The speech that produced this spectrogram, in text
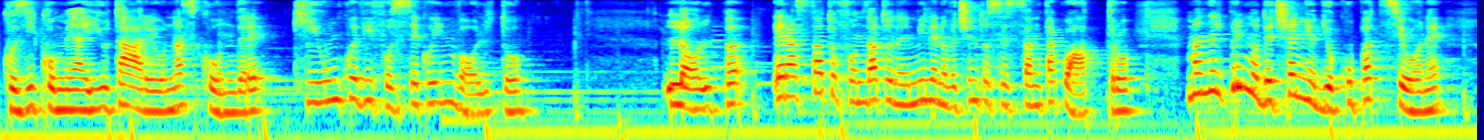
così come aiutare o nascondere chiunque vi fosse coinvolto. L'OLP era stato fondato nel 1964, ma nel primo decennio di occupazione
